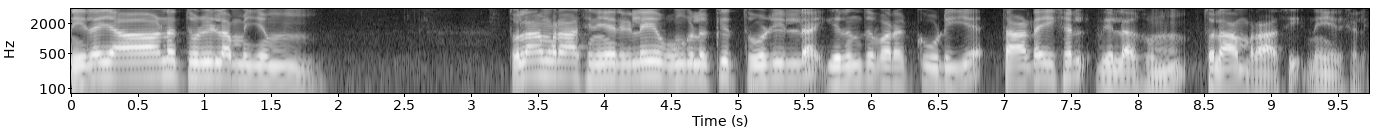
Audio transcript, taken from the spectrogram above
நிலையான தொழில் அமையும். துலாம் ராசி நேயர்களே உங்களுக்கு தொழிலில் இருந்து வரக்கூடிய தடைகள் விலகும். துலாம் ராசி நேயர்களே.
